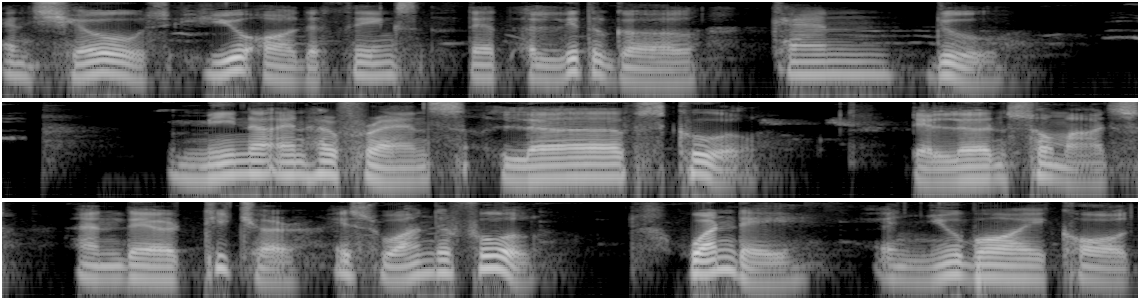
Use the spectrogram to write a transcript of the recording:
and shows you all the things that a little girl can do. Meena and her friends love school. They learn so much, and their teacher is wonderful. One day, a new boy called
